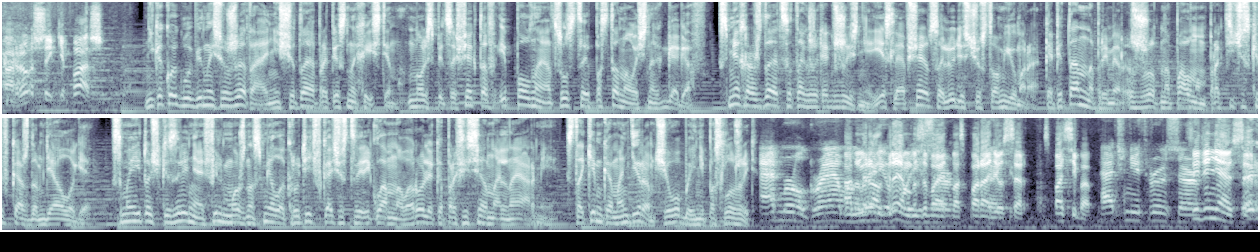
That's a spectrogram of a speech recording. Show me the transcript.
Хороший экипаж. Никакой глубины сюжета, не считая прописных истин, ноль спецэффектов и полное отсутствие постановочных гэгов. Смех рождается так же, как в жизни, если общаются люди с чувством юмора. Капитан, например, жжет напалмом практически в каждом диалоге. С моей точки зрения, фильм можно смело крутить в качестве рекламного ролика профессиональной армии. С таким командиром чего бы и не послужить. Адмирал Грэм вызывает вас по радио, сэр. Спасибо. Соединяю, сэр.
